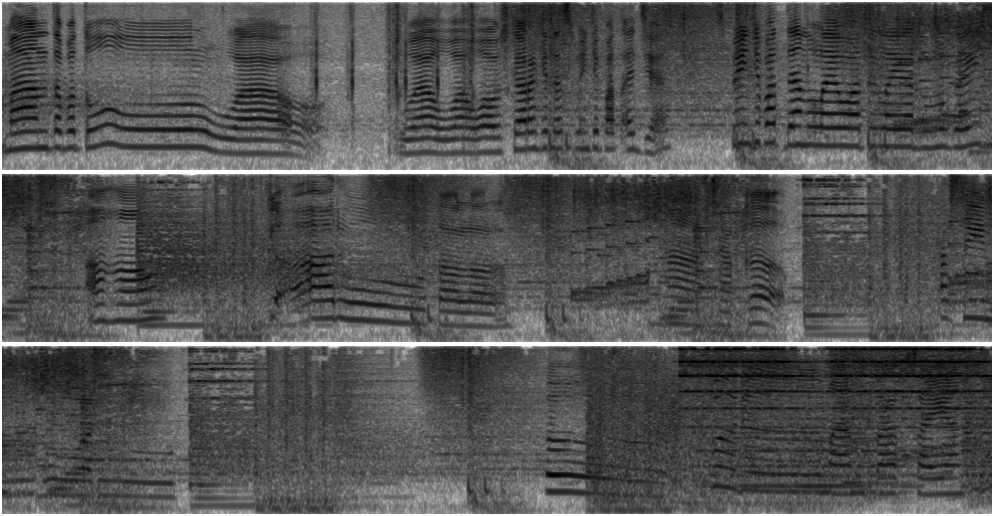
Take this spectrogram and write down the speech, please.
Mantap betul. Wow. Wow, wow, wow. Sekarang kita spin cepat aja. Spin cepat dan lewati layar dulu guys. Aha. Uh. Aduh, tolol. Nah, cakep. Kasih. Waduh. Sayangku.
